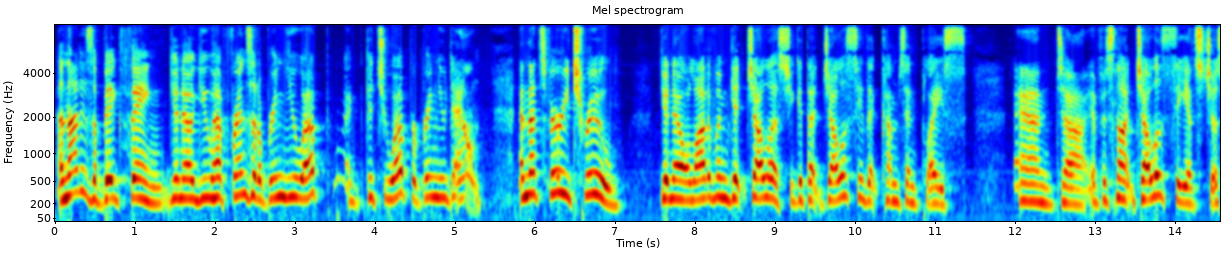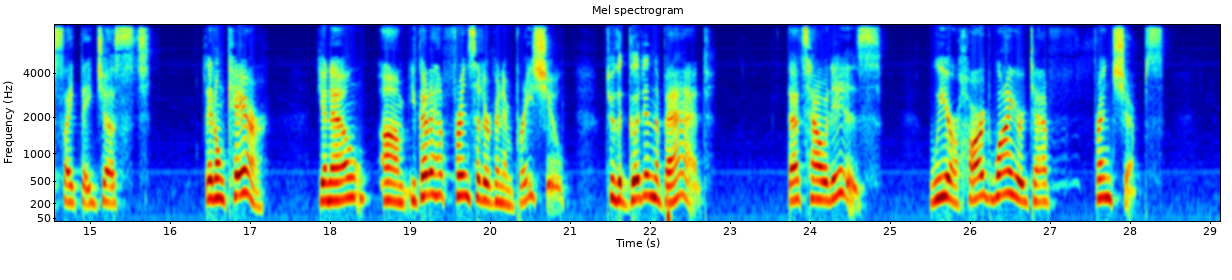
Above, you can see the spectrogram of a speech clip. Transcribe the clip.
And that is a big thing. You know, you have friends that'll bring you up get you up or bring you down. And that's very true. You know, a lot of them get jealous. You get that jealousy that comes in place. And uh, if it's not jealousy, it's just like they just, they don't care. You know, um, you got to have friends that are going to embrace you through the good and the bad. That's how it is. We are hardwired to have friendships.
